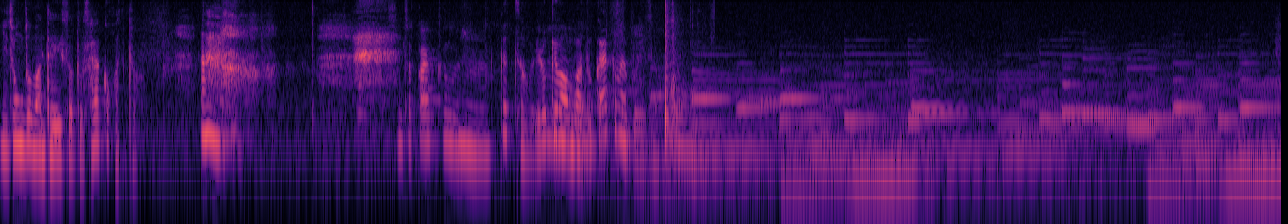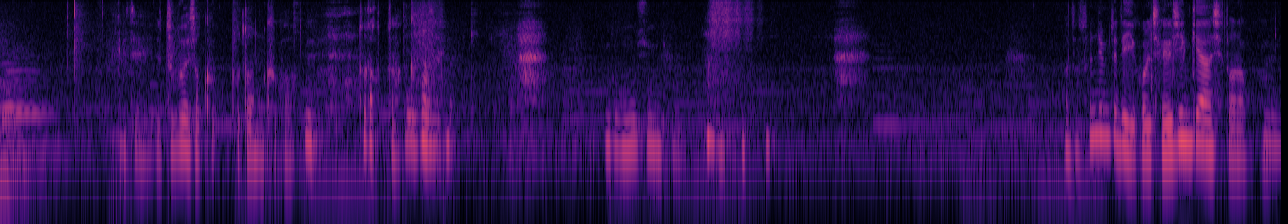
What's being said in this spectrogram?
이 정도만 돼 있어도 살 것 같죠? 진짜 깔끔해. 음, 그쵸? 이렇게만 음. 봐도 깔끔해 보이죠? 네. 이제 유튜브에서 그, 보던 그거 네. 토닥토닥 너무 신기해. 맞아 손님들이 이걸 제일 신기해 하시더라고요. 네.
